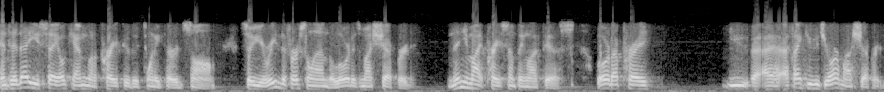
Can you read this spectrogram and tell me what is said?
And today you say, okay, I'm going to pray through the 23rd Psalm. So you read the first line, the Lord is my shepherd. And then you might pray something like this Lord, I pray you, I, I thank you that you are my shepherd.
